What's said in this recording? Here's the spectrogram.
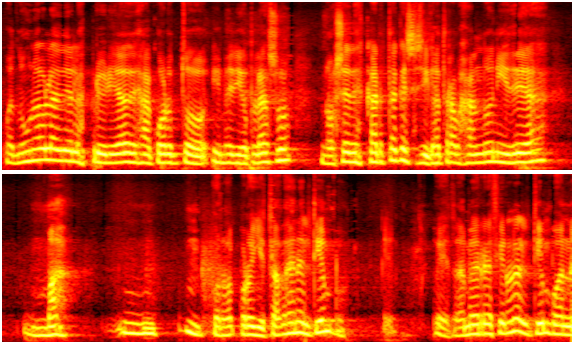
cuando uno habla de las prioridades a corto y medio plazo, no se descarta que se siga trabajando en ideas más mm, proyectadas en el tiempo. Proyectadas me refiero en el tiempo, en,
